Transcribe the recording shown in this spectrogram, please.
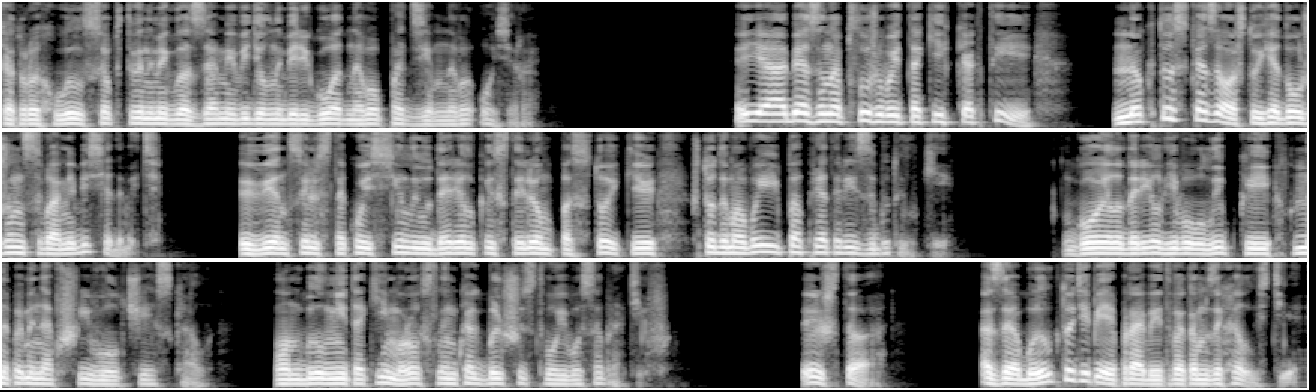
которых Уилл собственными глазами видел на берегу одного подземного озера. «Я обязан обслуживать таких, как ты, но кто сказал, что я должен с вами беседовать?» Венцель с такой силой ударил костылем по стойке, что домовые попрятались за бутылки. Гойл одарил его улыбкой, напоминавшей волчий скал. Он был не таким рослым, как большинство его собратьев. «Ты что, забыл, кто теперь правит в этом захолустье?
